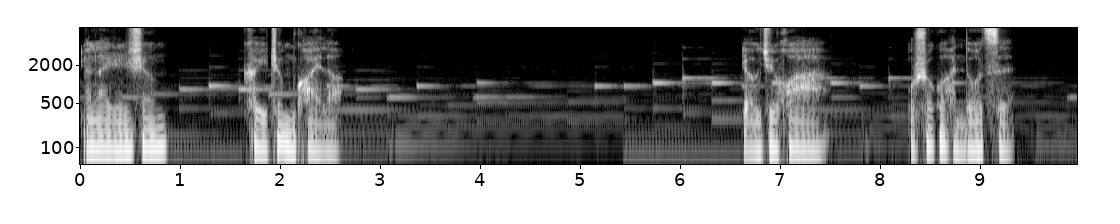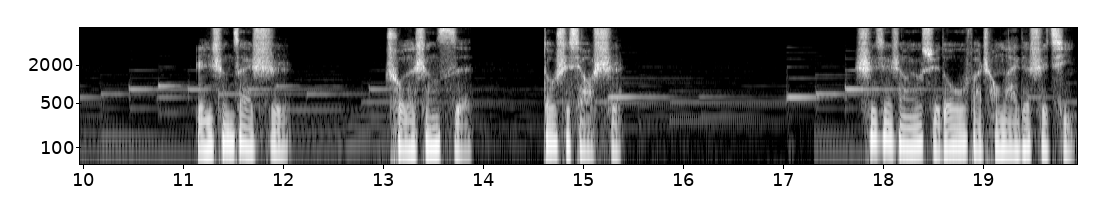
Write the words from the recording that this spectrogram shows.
原来人生。可以这么快乐。有一句话，我说过很多次：人生在世，除了生死，都是小事。世界上有许多无法重来的事情，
